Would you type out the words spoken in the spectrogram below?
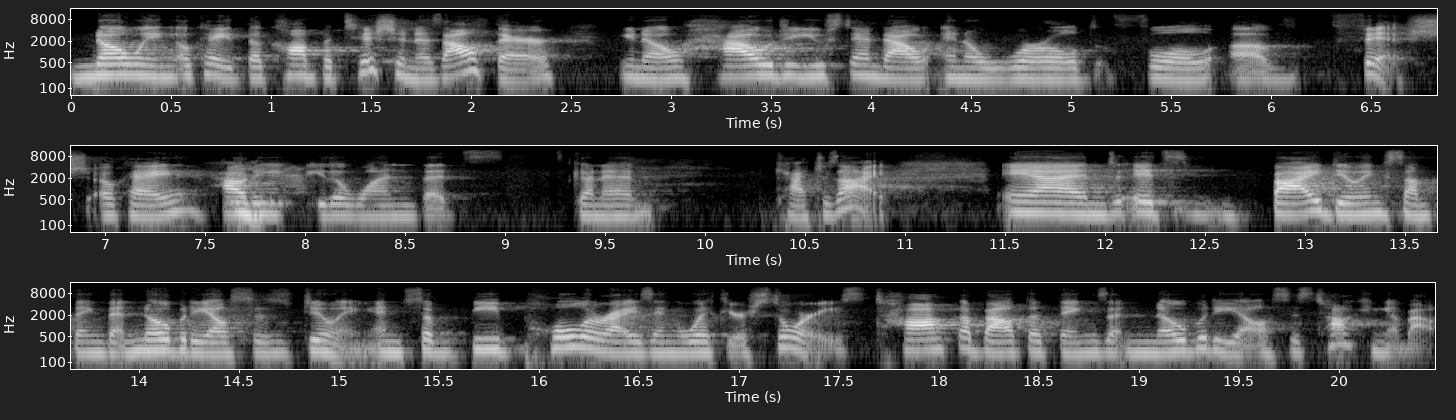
knowing okay the competition is out there you know how do you stand out in a world full of fish okay how mm-hmm. do you be the one that's gonna catch his eye and it's by doing something that nobody else is doing. And so be polarizing with your stories. Talk about the things that nobody else is talking about.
